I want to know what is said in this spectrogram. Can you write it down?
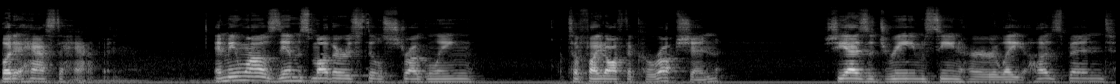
but it has to happen. And meanwhile, Zym's mother is still struggling to fight off the corruption. She has a dream seeing her late husband,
